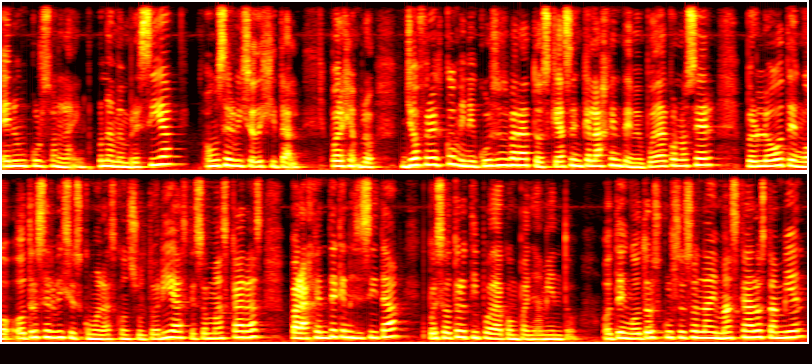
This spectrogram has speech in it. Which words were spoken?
en un curso online, una membresía un servicio digital. Por ejemplo, yo ofrezco mini cursos baratos que hacen que la gente me pueda conocer, pero luego tengo otros servicios como las consultorías que son más caras para gente que necesita pues otro tipo de acompañamiento. O tengo otros cursos online más caros también,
